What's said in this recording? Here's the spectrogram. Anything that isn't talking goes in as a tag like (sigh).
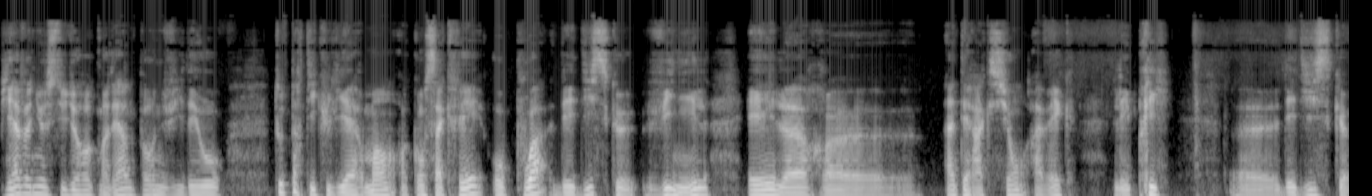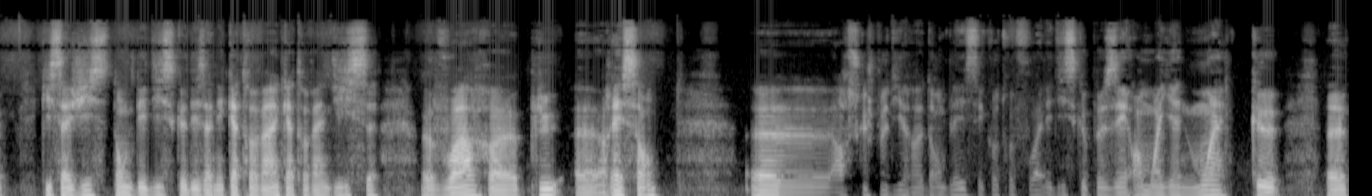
Bienvenue au Studio Rock Moderne pour une vidéo toute particulièrement consacrée au poids des disques vinyles et leur euh, interaction avec les prix euh, des disques, qu'il s'agisse donc des disques des années 80, 90, euh, voire plus récents. alors ce que je peux dire d'emblée, c'est qu'autrefois les disques pesaient en moyenne moins que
